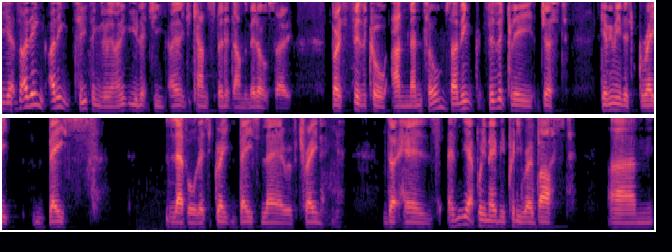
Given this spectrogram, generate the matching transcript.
Yeah, so I think I think two things really. I think you literally I literally can split it down the middle. So both physical and mental. So I think physically just giving me this great base level, this great base layer of training that has has yeah, pretty made me pretty robust. Um,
